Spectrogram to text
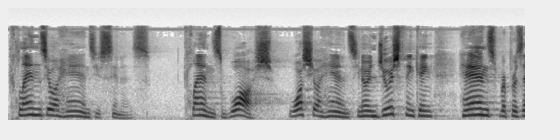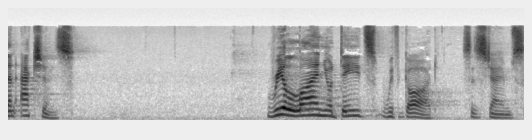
Cleanse your hands, you sinners. Cleanse, wash, wash your hands. You know, in Jewish thinking, hands represent actions. Realign your deeds with God, says James.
